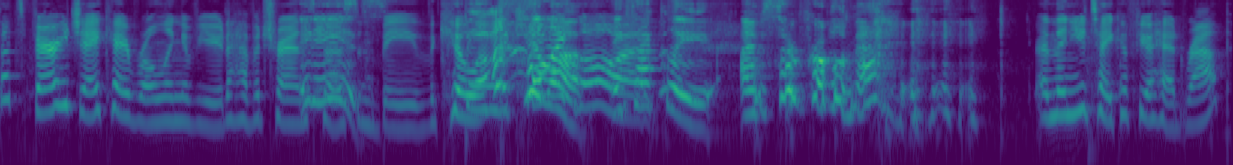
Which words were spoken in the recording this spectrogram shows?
That's very J.K. Rowling of you to have a trans It person is. be the killer. Being the Oh killer, God. exactly. I'm so problematic. And then you take off your head wrap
